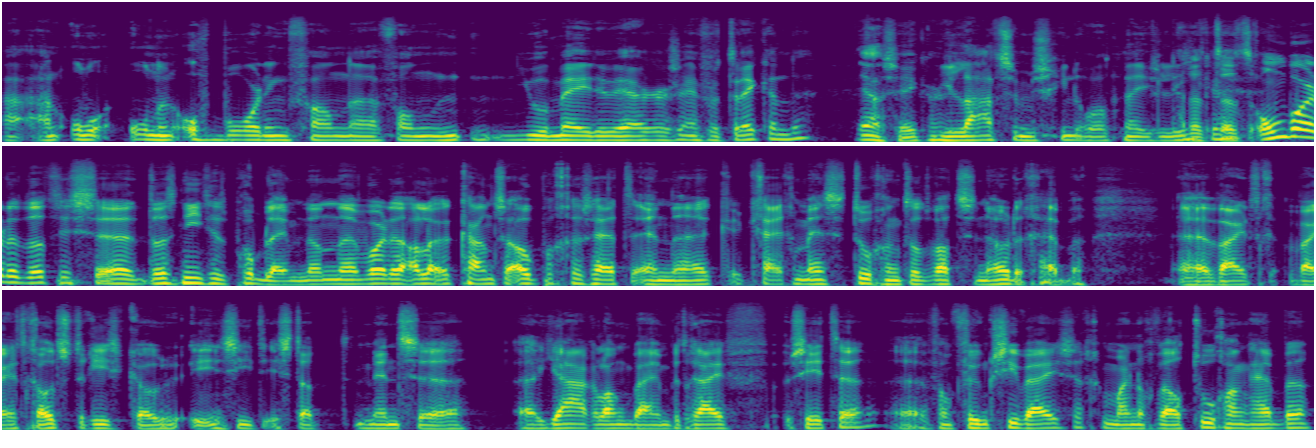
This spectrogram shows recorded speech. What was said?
aan on- en offboarding van, eh, van nieuwe medewerkers en vertrekkenden. Ja, zeker. Die laatste misschien nog wat meest linken. Dat, dat onboarden, dat is, eh, dat is niet het probleem. Dan worden alle accounts opengezet en eh, k- krijgen mensen toegang tot wat ze nodig hebben. Eh, waar, het, waar je het grootste risico in ziet, is dat mensen eh, jarenlang bij een bedrijf zitten, eh, van functie wijzigen, maar nog wel toegang hebben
